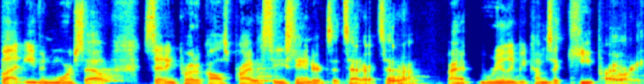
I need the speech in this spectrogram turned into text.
but even more so, setting protocols, privacy standards, et cetera, et cetera right, really becomes a key priority.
